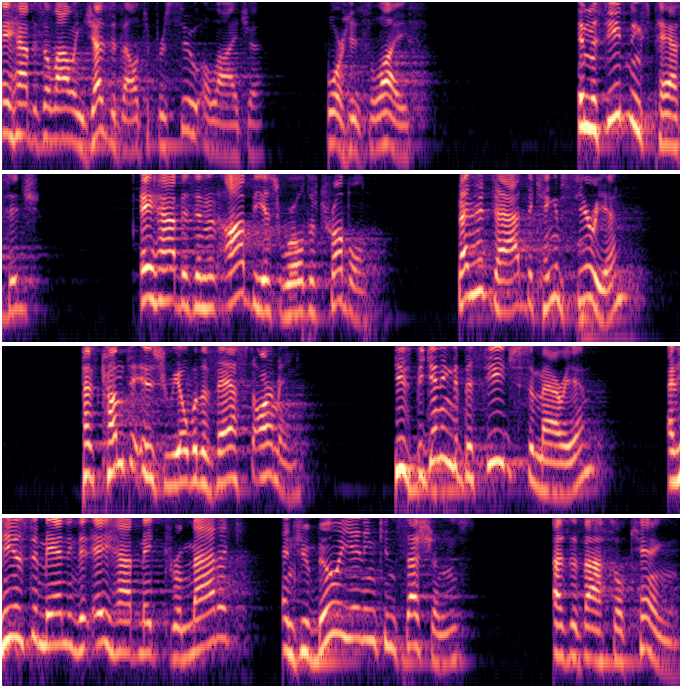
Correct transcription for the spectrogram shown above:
Ahab is allowing Jezebel to pursue Elijah for his life. In this evening's passage, Ahab is in an obvious world of trouble. Ben Hadad, the king of Syria, has come to Israel with a vast army. He's beginning to besiege Samaria, and he is demanding that Ahab make dramatic and humiliating concessions as a vassal king.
